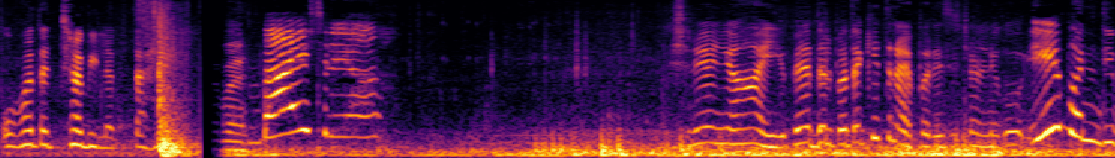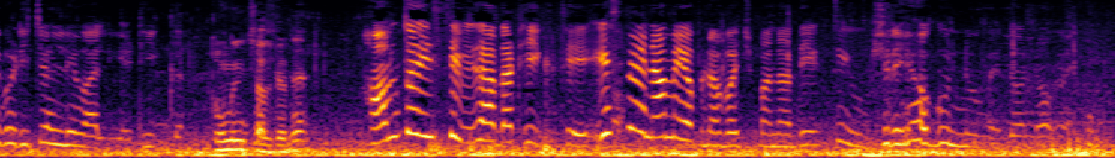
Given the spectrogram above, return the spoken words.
बहुत अच्छा भी लगता है। बाय श्रेया श्रेया यहाँ आई है पैदल पता कितना है परे से चलने को? ये बंदी बड़ी चलने वाली है ठीक तुम नहीं चलते थे? हम तो इससे भी ज़्यादा ठीक थे। इसमें ना मैं अपना बचपना देखती हूँ श्रेया गुन्नू में दोनों में।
